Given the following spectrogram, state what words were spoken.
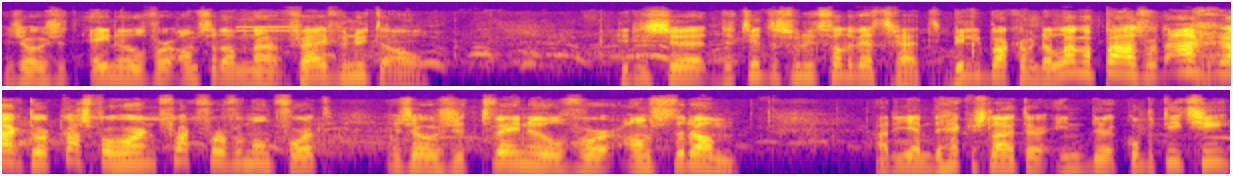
En zo is het 1-0 voor Amsterdam na 5 minuten al. Dit is uh, de 20e minuut van de wedstrijd. Billy Bakker met een lange paas wordt aangeraakt door Casper Hoorn vlak voor Van Montfort. En zo is het 2-0 voor Amsterdam. HDM de hekkensluiter in de competitie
